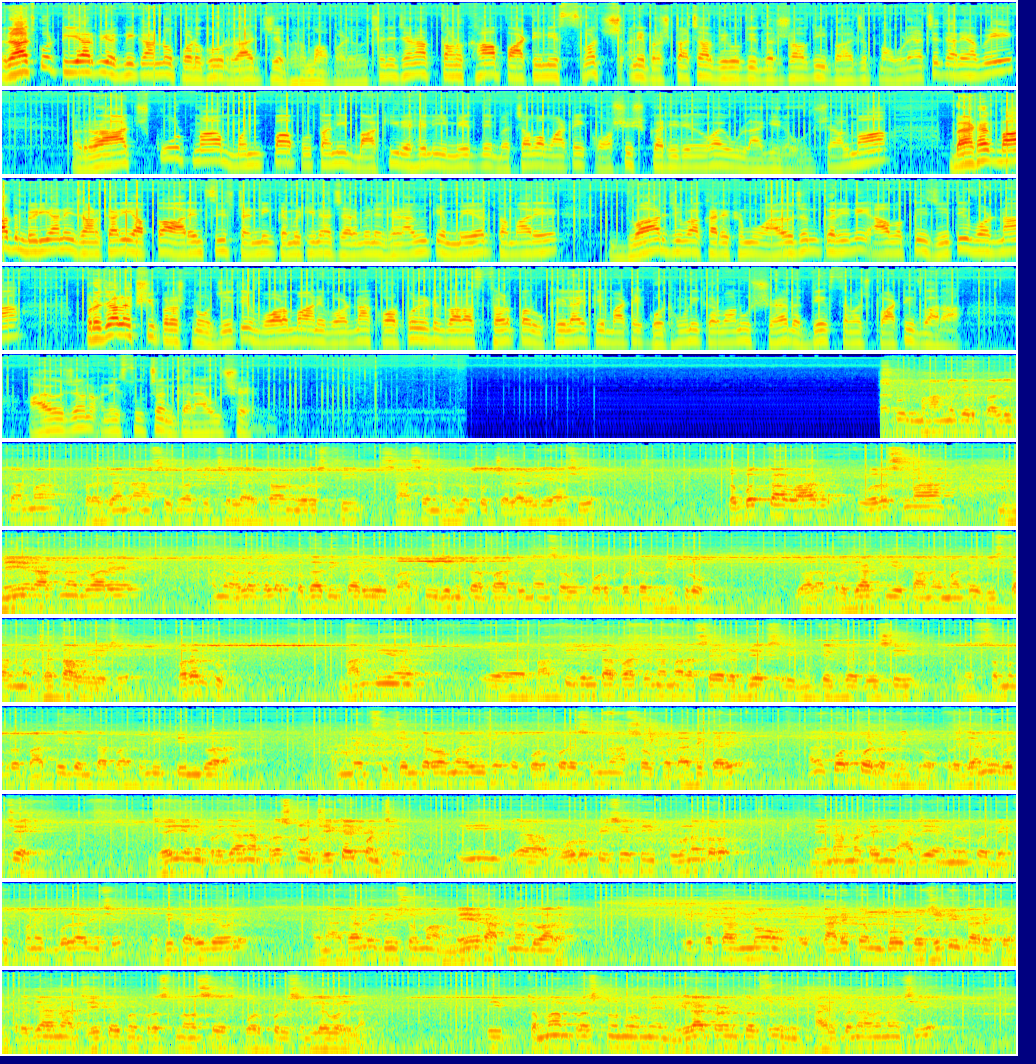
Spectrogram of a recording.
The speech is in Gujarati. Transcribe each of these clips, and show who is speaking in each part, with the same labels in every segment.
Speaker 1: રાજકોટ ટીઆરપી અગ્નિકાંડનો પડઘો રાજ્યભરમાં પડ્યો છે અને જેના તણખા પાર્ટીને સ્વચ્છ અને ભ્રષ્ટાચાર વિરોધી દર્શાવતી ભાજપમાં ઉડ્યા છે. ત્યારે હવે રાજકોટમાં મનપા પોતાની બાકી રહેલી ઇમેજને બચાવવા માટે કોશિશ કરી રહ્યો હોય એવું લાગી રહ્યું છે. હાલમાં બેઠક બાદ મીડિયાને જાણકારી આપતા આરએનસી સ્ટેન્ડિંગ કમિટીના ચેરમેને જણાવ્યું કે મેયર તમારે દ્વાર જેવા કાર્યક્રમનું આયોજન કરીને આ વખતે જે તે વોર્ડના પ્રજાલક્ષી પ્રશ્નો, જે તે વોર્ડમાં અને વોર્ડના કોર્પોરેટર દ્વારા સ્થળ પર ઉકેલાય તે માટે ગોઠવણી કરવાનું શહેર અધ્યક્ષ તેમજ પાર્ટી દ્વારા આયોજન અને સૂચન કરાયું છે.
Speaker 2: રાજકોટ મહાનગરપાલિકામાં પ્રજાના આશીર્વાદથી છેલ્લા એકાવન વર્ષથી શાસન અમે લોકો ચલાવી રહ્યા છીએ. તબક્કાવાર વર્ષમાં મેયર આપના દ્વારે અને અલગ અલગ પદાધિકારીઓ, ભારતીય જનતા પાર્ટીના સૌ કોર્પોરેટર મિત્રો દ્વારા પ્રજાકીય કામો માટે વિસ્તારમાં જતા હોઈએ છીએ. પરંતુ માનનીય ભારતીય જનતા પાર્ટીના અમારા શહેર અધ્યક્ષ શ્રી મુકેશભાઈ દોશી અને સમગ્ર ભારતીય જનતા પાર્ટીની ટીમ દ્વારા અમને એક સૂચન કરવામાં આવ્યું છે કે કોર્પોરેશનના સૌ પદાધિકારી અને કોર્પોરેટર મિત્રો, પ્રજાની વચ્ચે જઈ અને પ્રજાના પ્રશ્નો જે કંઈ પણ છે એ વોર્ડ ઓફિસેથી પૂર્ણ કરો અને એના માટેની આજે અમે લોકોએ બેઠક પણ એક બોલાવી છે અધિકારી લેવલે. અને આગામી દિવસોમાં મેયર આપના દ્વારે એ પ્રકારનો એક કાર્યક્રમ, બહુ પોઝિટિવ કાર્યક્રમ. પ્રજાના જે કંઈ પણ પ્રશ્નો હશે કોર્પોરેશન લેવલના એ તમામ પ્રશ્નોનું અમે નિરાકરણ કરશું, એની ફાઇલ બનાવવાના છીએ.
